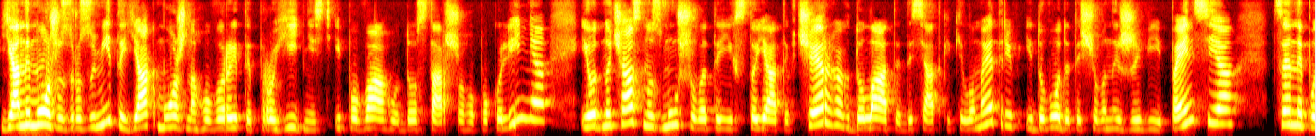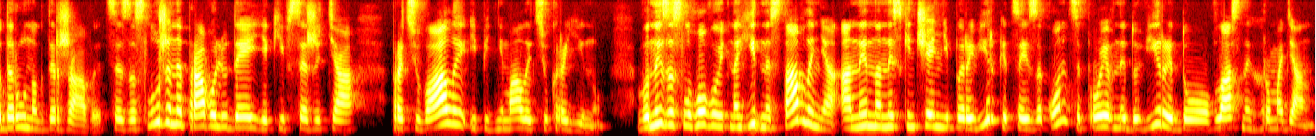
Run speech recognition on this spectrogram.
Я не можу зрозуміти, як можна говорити про гідність і повагу до старшого покоління і одночасно змушувати їх стояти в чергах, долати десятки кілометрів і доводити, що вони живі. Пенсія це не подарунок держави, це заслужене право людей, які все життя працювали і піднімали цю країну. Вони заслуговують на гідне ставлення, а не на нескінченні перевірки. Цей закон це прояв недовіри до власних громадян,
